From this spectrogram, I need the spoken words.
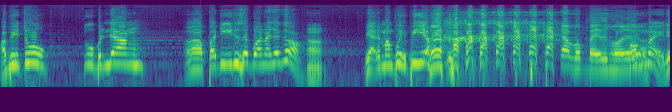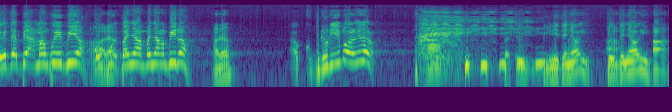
Habis tu, tu bendang uh, padi tu siapa nak jaga? Ah. Biar dia mampu happy lah. Apa baik tengok Oh, baik. Dia kata biar mampu happy lah. Ah, Rumput panjang-panjang happy lah. Ada. Aku peduli pun kata. Lepas tu bini tanya lagi. Tun Ah. tanya lagi. Ah.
